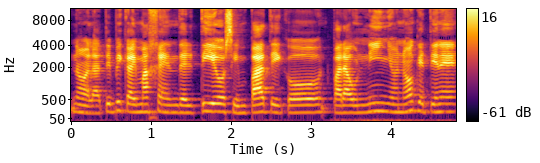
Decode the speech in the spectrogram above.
No, la típica imagen del tío simpático para un niño, ¿no? Que tiene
